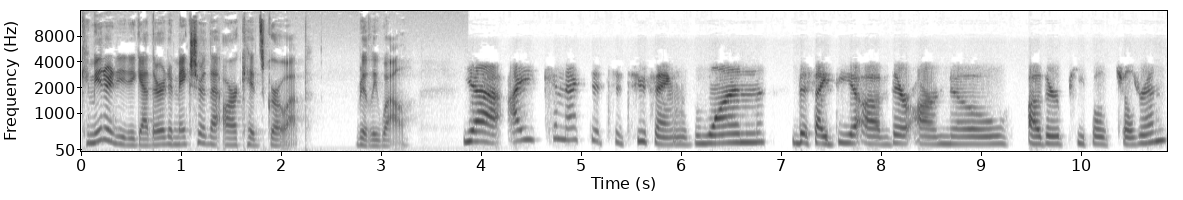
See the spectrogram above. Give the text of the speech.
community together to make sure that our kids grow up really well. Yeah, I connect it to two things. One, this idea of there are no other people's children,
